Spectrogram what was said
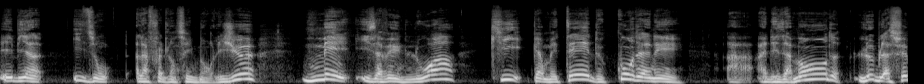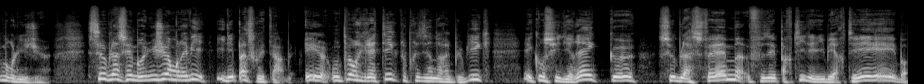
eh bien, ils ont à la fois de l'enseignement religieux, mais ils avaient une loi qui permettait de condamner à, des amendes le blasphème religieux. Ce blasphème religieux, à mon avis, il n'est pas souhaitable. Et on peut regretter que le président de la République ait considéré que ce blasphème faisait partie des libertés. Bon,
